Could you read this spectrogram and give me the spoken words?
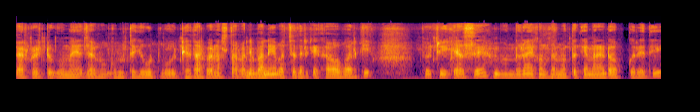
তারপরে একটু ঘুমিয়ে যাব, ঘুম থেকে উঠবো, উঠে তারপরে নাস্তা পানি বানিয়ে বাচ্চাদেরকে খাওয়াবো আর কি। তো ঠিক আছে বন্ধুরা, এখনকার মতো ক্যামেরাটা অফ করে দিই।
